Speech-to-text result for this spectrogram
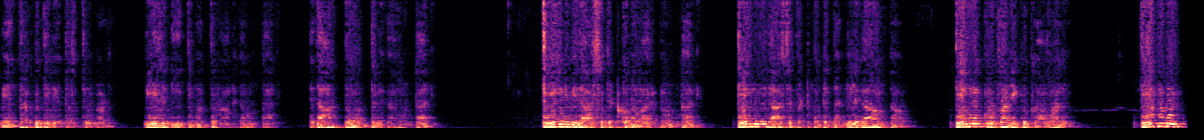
మీ అందరికీ తెలియపరుస్తున్నాడు. మీరు నీతిమంతురాలుగా ఉండాలి. యథార్థవంతులుగా ఉండాలి. దేవుని మీద ఆశ పెట్టుకున్న వారిగా ఉండాలి. దేవుని మీద ఆశ పెట్టుకుంటే ధన్యులుగా ఉంటావు. దేవుని కృప నీకు కావాలి. దేవుడు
